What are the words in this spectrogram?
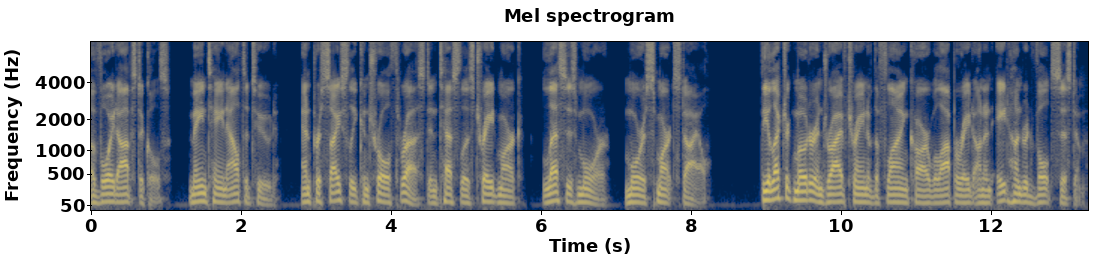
avoid obstacles, maintain altitude, and precisely control thrust in Tesla's trademark less is more more is smart style. The electric motor and drivetrain of the flying car will operate on an 800-volt system,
